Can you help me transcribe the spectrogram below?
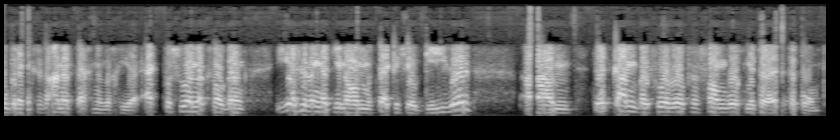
opbrengs as ander tegnologieë. Ek persoonlik sal dink die eerste ding wat jy nou moet kyk is jou geyser. Ehm um, dit kan byvoorbeeld vervang word met 'n hittepomp.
